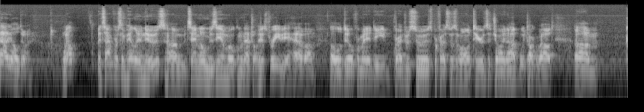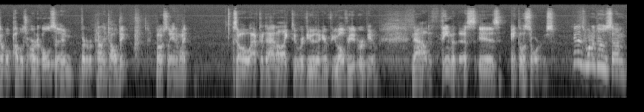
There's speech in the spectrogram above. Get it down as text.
how y'all doing? Well, it's time for some paleo news. Um, Sam Noble Museum of Oklahoma Natural History. We have um, a little deal for many of the graduate students, professors, and volunteers to join up. We talk about um, a couple published articles in vertebrate paleontology, mostly anyway. So after that, I like to review them here for you all, for you to review. Now, the theme of this is ankylosaurs. It's one of those um,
